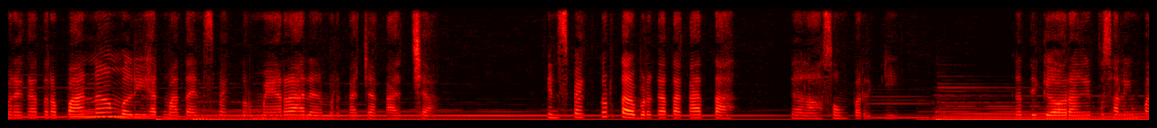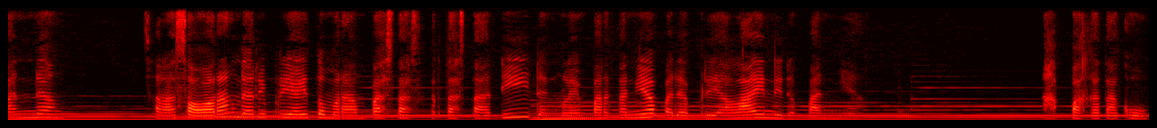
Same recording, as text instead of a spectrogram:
Mereka terpana melihat mata inspektur merah dan berkaca-kaca. Inspektur tak berkata-kata dan langsung pergi. Ketiga orang itu saling pandang. Salah seorang dari pria itu merampas tas kertas tadi dan melemparkannya pada pria lain di depannya. Apa kataku?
